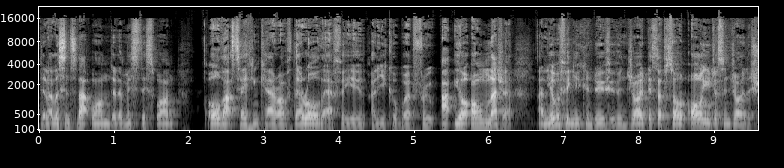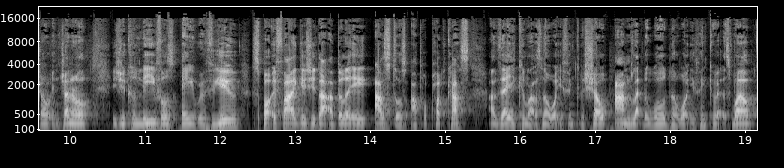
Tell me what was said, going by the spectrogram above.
did I listen to that one? Did I miss this one? All that's taken care of. They're all there for you and you can work through at your own leisure. And the other thing you can do if you've enjoyed this episode or you just enjoy the show in general is you can leave us a review. Spotify gives you that ability, as does Apple Podcasts. And there you can let us know what you think of the show and let the world know what you think of it as well.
